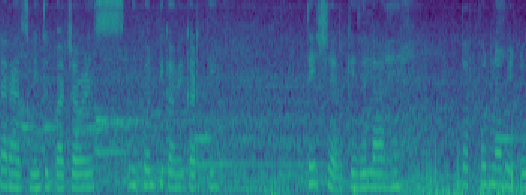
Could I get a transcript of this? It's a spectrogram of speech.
तर आज मी दुपारच्या वेळेस मी कोणती कामे करते ते शेअर केलेलं आहे. तर पुन्हा भेटू.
